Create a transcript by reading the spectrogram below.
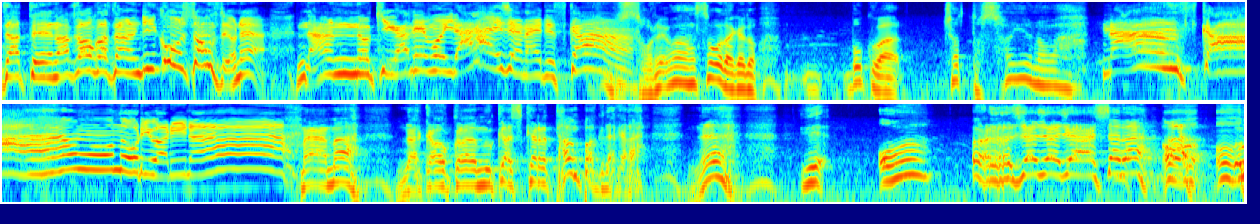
だって中岡さん離婚したんですよね。何の気兼ねもいらないじゃないですか。それはそうだけど僕はちょっとそういうのは。なんすか。もうノリ悪いな。まあまあ中岡は昔から淡白だから。なえあ？あじゃあじゃあじゃあ明日なあうんう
